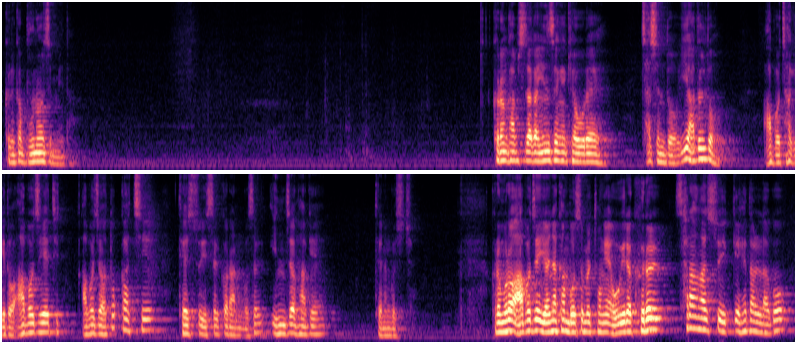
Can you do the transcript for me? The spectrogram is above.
그러니까 무너집니다. 그런 감시자가 인생의 겨울에 자신도 이 아들도 아버 자기도 아버지의 뒤, 아버지와 똑같이 될 수 있을 거라는 것을 인정하게 되는 것이죠. 그러므로 아버지의 연약한 모습을 통해 오히려 그를 사랑할 수 있게 해달라고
